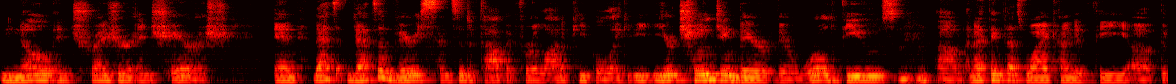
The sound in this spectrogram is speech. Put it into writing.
know and treasure and cherish and that's that's a very sensitive topic for a lot of people like you're changing their their worldviews Mhm. um, and i think that's why kind of the uh, the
